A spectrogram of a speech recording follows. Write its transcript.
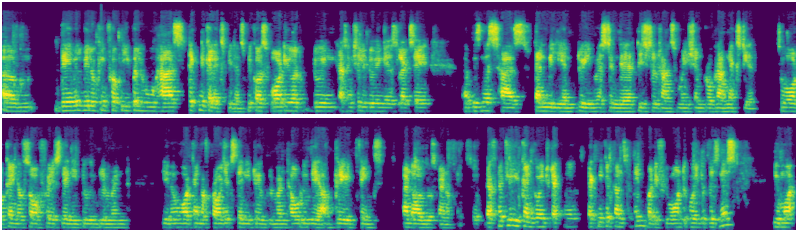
um, they will be looking for people who has technical experience because what you are doing essentially doing is let's say a business has 10 million to invest in their digital transformation program next year. So what kind of softwares they need to implement you know what kind of projects they need to implement how do they upgrade things and all those kind of things. So definitely you can go into technical technical consulting, but if you want to go into business, you might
